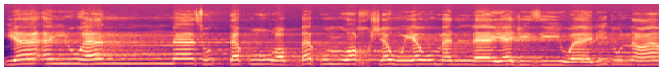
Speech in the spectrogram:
يا أيها الناس اتقوا ربكم واخشوا يوما لا يجزي والد عن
